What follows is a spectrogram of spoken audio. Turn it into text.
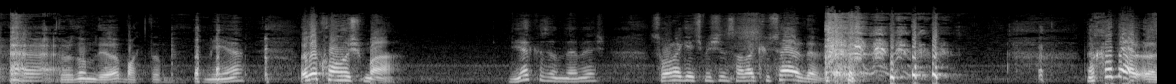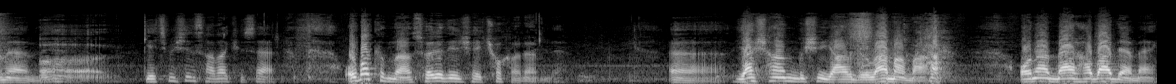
Durdum diyor, baktım. Niye? Öyle konuşma. Niye kızım demiş. Sonra geçmişin sana küser demiş. ne kadar önemli. Geçmişin sana küser. O bakımdan söylediğin şey çok önemli. Ee, yaşanmışı yargılamamak. Ona merhaba demek.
